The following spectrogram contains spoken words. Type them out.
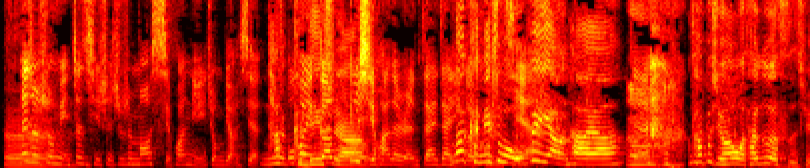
那就说明这其实就是猫喜欢你一种表现，它不会跟不喜欢的人待在一那肯定是我喂养它呀，对，它不喜欢我，它饿死去。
